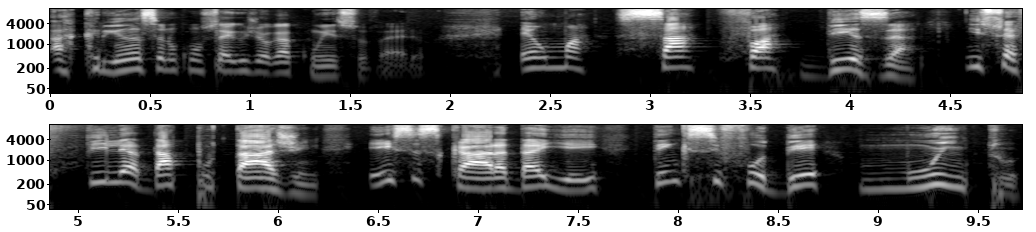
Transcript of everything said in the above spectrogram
A criança não consegue jogar com isso, velho. É uma safadeza. Isso é filha da putagem. Esses caras da EA tem que se foder muito.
